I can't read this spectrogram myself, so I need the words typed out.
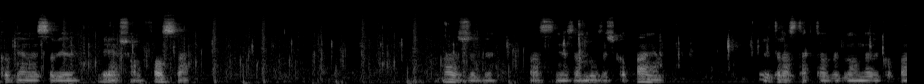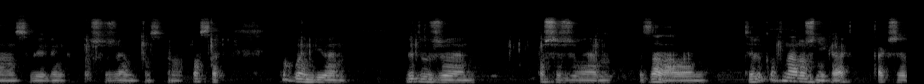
Kopiemy sobie większą fosę. Ale żeby Was nie zanudzać kopaniem. I teraz tak to wygląda. Wykopałem sobie większą, poszerzyłem tą swoją fosę, pogłębiłem, wydłużyłem, poszerzyłem, zalałem. Tylko w narożnikach. Także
